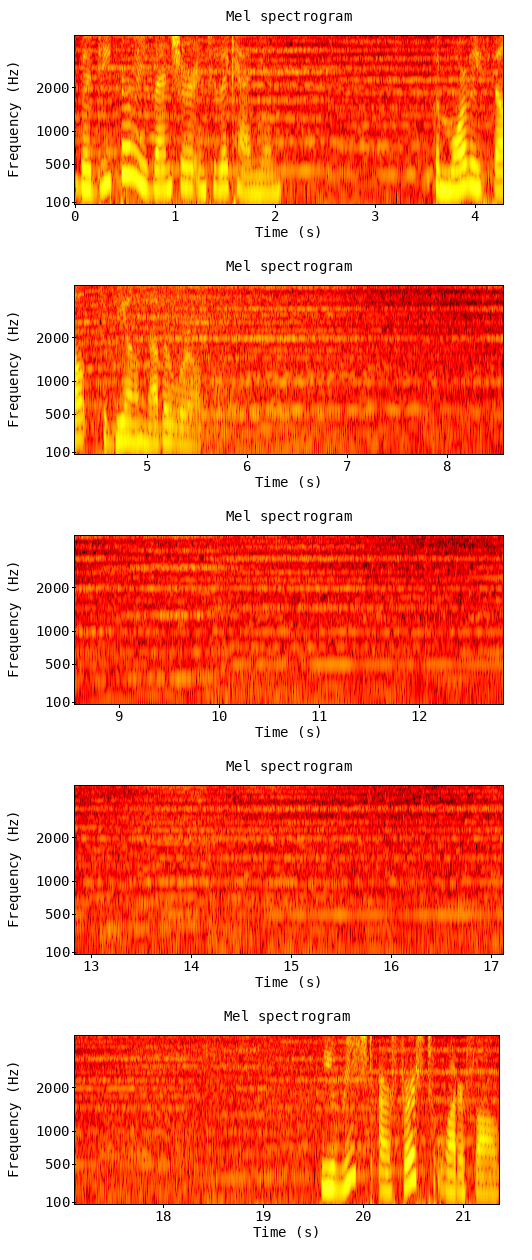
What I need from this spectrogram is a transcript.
The deeper we venture into the canyon, the more we felt to be on another world. we reached our first waterfall.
